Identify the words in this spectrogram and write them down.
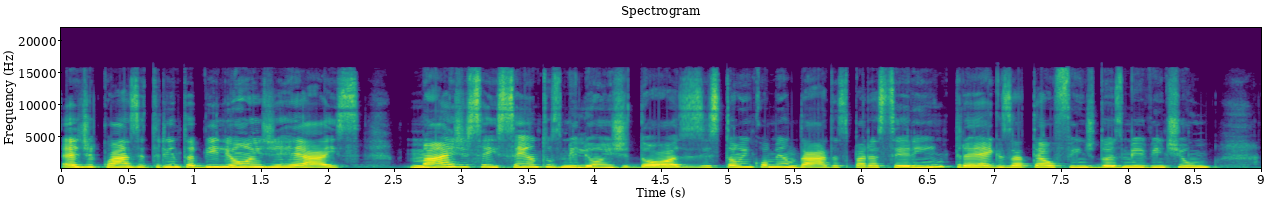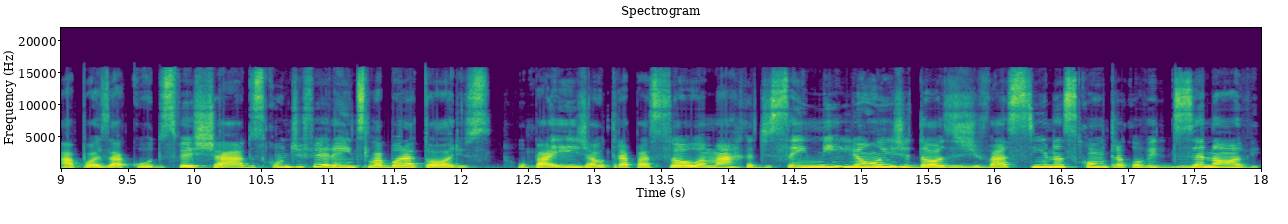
é de quase 30 bilhões de reais. Mais de 600 milhões de doses estão encomendadas para serem entregues até o fim de 2021, após acordos fechados com diferentes laboratórios. O país já ultrapassou a marca de 100 milhões de doses de vacinas contra a Covid-19,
